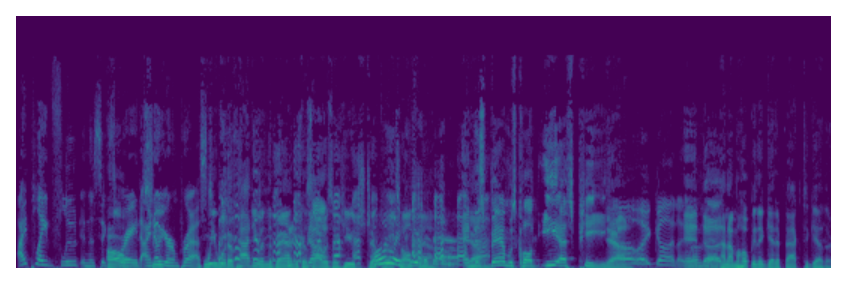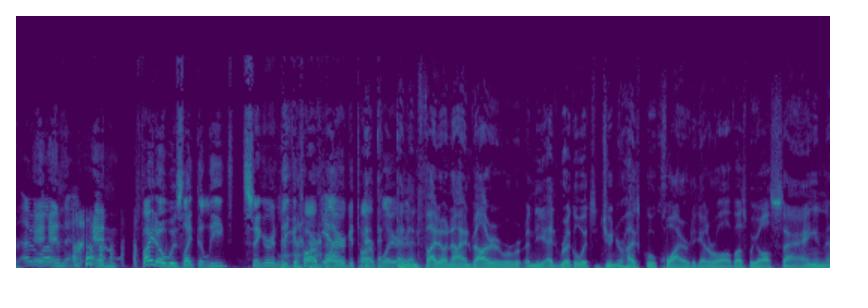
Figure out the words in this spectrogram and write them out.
I played flute in the sixth Oh, grade. I know you're impressed. We would have had you in the band because I was a huge Jethro Totally Tull be in the fan. And Yeah. this band was called ESP. Yeah. oh my god, I And, love that. uh, And I'm hoping to get it back together. I'm loving And, that. and Phideaux was like the lead singer and lead guitar Yeah. player, guitar player. and then Phideaux and I and Valerie were in the Ed Rigowitz junior high school choir together. All of us, we all sang, and uh,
